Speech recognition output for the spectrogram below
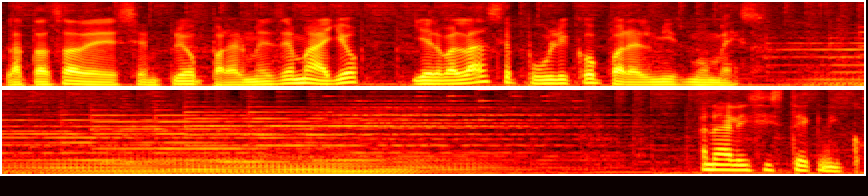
la tasa de desempleo para el mes de mayo y el balance público para el mismo mes. Análisis técnico.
